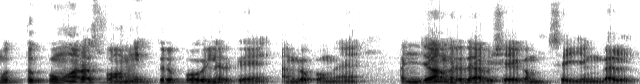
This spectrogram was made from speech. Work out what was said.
முத்துக்குமார சுவாமி திருக்கோவில்னு இருக்குது அங்கே போங்க. பஞ்சாமிரத அபிஷேகம் செய்யுங்கள்.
